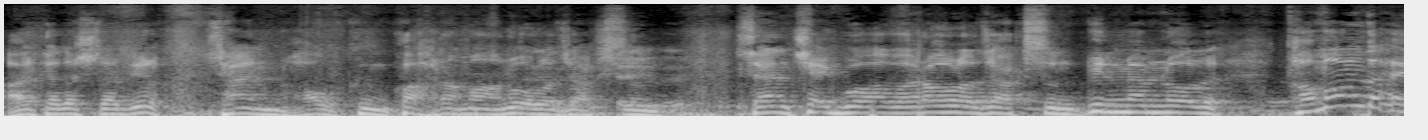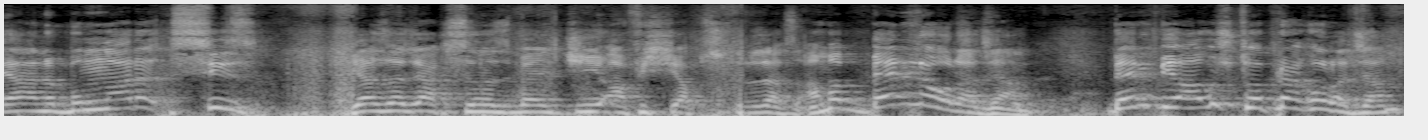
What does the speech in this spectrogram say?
Arkadaşlar diyor sen halkın kahramanı olacaksın. Sen Che Guevara olacaksın. Bilmem ne olur. Tamam da yani bunları siz yazacaksınız belki afiş yapıştıracaksınız. Ama ben ne olacağım? Ben bir avuç toprak olacağım.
